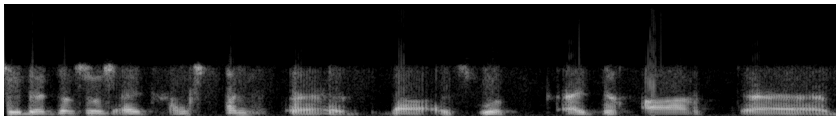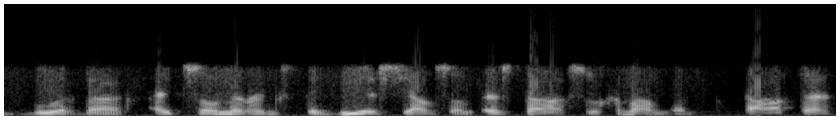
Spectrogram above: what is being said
So dit is ons uitgangspunt. Uh, daar is ook uiteraard eh uh, boer daar uitsonderings te wees selfs al is daar sogenaamde data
